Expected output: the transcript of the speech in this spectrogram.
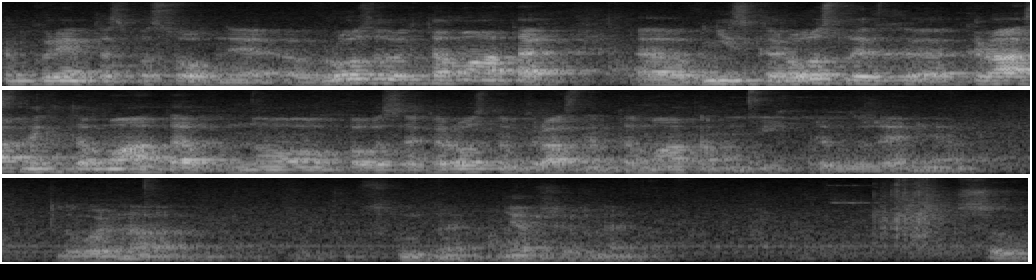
конкурентоспособны в розовых томатах, э, в низкорослых э, красных томатах, но по высокорослым красным томатам их предложение довольно скудное, не обширное. So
